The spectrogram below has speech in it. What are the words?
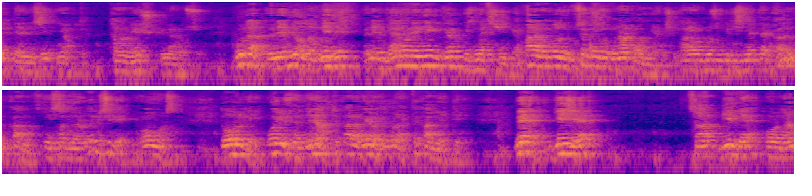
hizmetlerimizi yaptık. Tanrı'ya şükürler olsun. Burada önemli olan nedir? Önemli. Ben oraya niye gidiyorum? Hizmet için gidiyorum. Araba bozulduysa bozuldu ne yapalım yani şimdi? Araba bozuldu hizmetler kalır mı? Kalmaz. İnsanlar orada bizi bekliyor. Olmaz. Doğru değil. O yüzden de ne yaptık? Arabayı orada bıraktık, hallettik. Ve gece saat 1'de oradan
